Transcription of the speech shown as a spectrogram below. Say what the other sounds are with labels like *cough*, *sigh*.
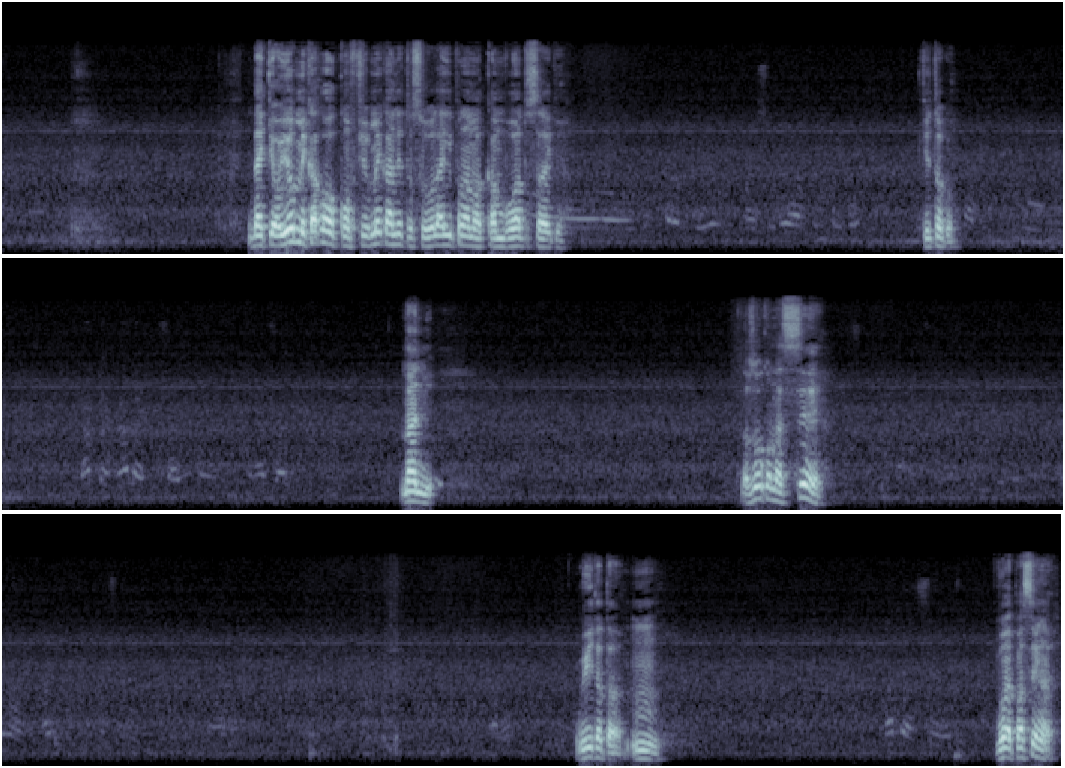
d'accord yo mekaka koconfirme ka nde tosololaki mpona makambo wana tosalaki kitoko nani? Nazokona se oui tata mm. ouais passez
